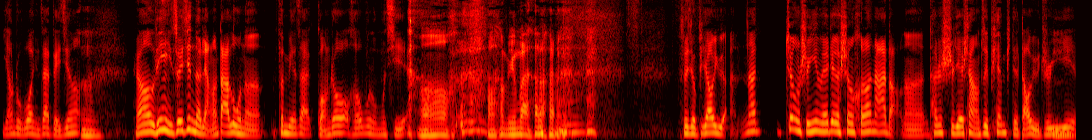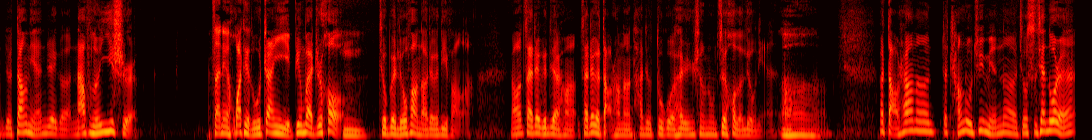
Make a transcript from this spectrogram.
杨主播你在北京，嗯然后离你最近的两个大陆呢，分别在广州和乌鲁木齐，哦哦，明白了，所以就比较远。那正是因为这个圣赫勒拿岛呢，它是世界上最偏僻的岛屿之一。嗯就当年这个拿破仑一世在那个滑铁卢战役兵败之后，嗯就被流放到这个地方了。然后在这个地方，在这个岛上呢，他就度过他人生中最后的六年。哦那岛上呢，这常住居民呢就四千多人，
